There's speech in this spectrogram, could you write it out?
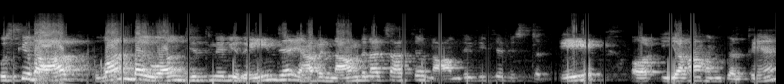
उसके बाद वन बाय वन जितने भी रेंज है, यहाँ पे नाम देना चाहते हो, नाम दे दीजिए मिस्टर ए और यहाँ हम करते हैं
